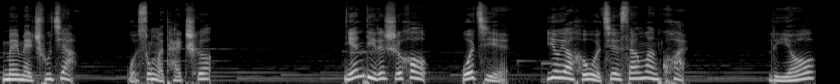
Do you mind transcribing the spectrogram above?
妹妹出嫁，我送了台车。年底的时候，我姐又要和我借三万块，理由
